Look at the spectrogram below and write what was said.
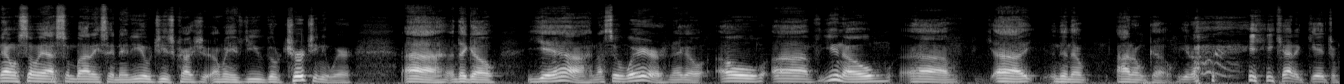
Now, when somebody asks somebody, say, "Now, do you know Jesus Christ?" I mean, if you go to church anywhere, uh, and they go, yeah. And I said, where? And they go, oh, uh, you know, uh, uh, and then they'll, I don't go, you know, you kind of catch them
